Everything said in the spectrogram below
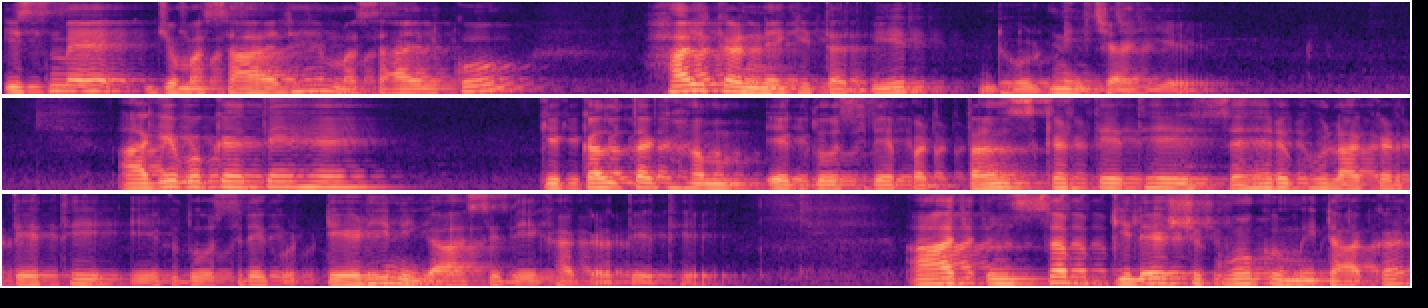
اس میں جو مسائل ہیں، مسائل کو حل کرنے کی تدبیر ڈھونڈنی چاہیے۔ آگے وہ کہتے ہیں کہ کل تک ہم ایک دوسرے پر طنز کرتے تھے، زہر گھولا کرتے تھے، ایک دوسرے کو ٹیڑھی نگاہ سے دیکھا کرتے تھے۔ آج ان سب گلے شکووں کو مٹا کر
